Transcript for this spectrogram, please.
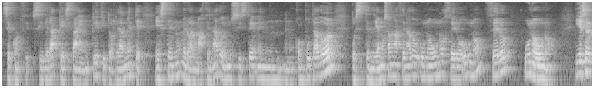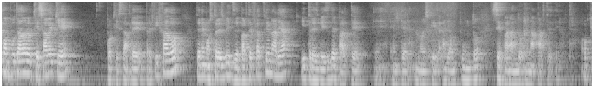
se considera que está implícito. Realmente este número almacenado en un, sistema, en un, computador, pues tendríamos almacenado 11010111. Y es el computador el que sabe que, porque está prefijado, tenemos 3 bits de parte fraccionaria y 3 bits de parte eh, entera. No es que haya un punto separando una parte de otra. ¿Ok?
